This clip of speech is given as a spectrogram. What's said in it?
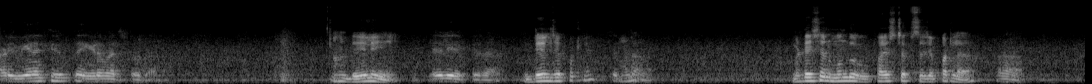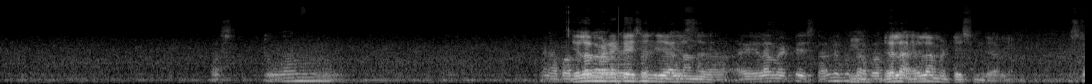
ఆడి వీణకి చెప్తే ఈడ మర్చిపోతాను డైలీ. డైలీ చెప్పారా? డీటెయిల్ చెప్పట్లే? చెప్తాను. మెడిటేషన్ ముందు ఫైవ్ స్టెప్స్ చెప్పట్లేదా? ఫస్ట్ వన్ ఎలా meditation చేయాలన్నది? ఎలా మెడిటేషన్ లేకపోతే ఎలా ఎలా మెడిటేషన్ చేయాలి? ఫస్ట్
